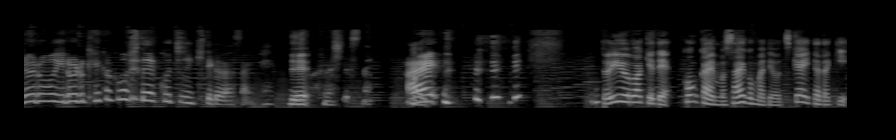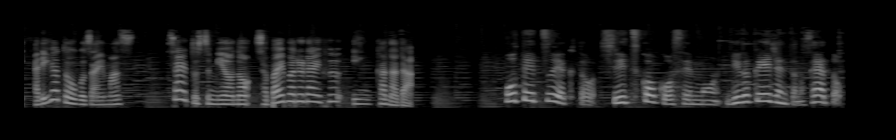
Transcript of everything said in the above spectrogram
いろいろいろいろ計画をしてこっちに来てくださいね。ね話ですね。ははいい。というわけで今回も最後までお付き合いいただきありがとうございます。さやとすみおのサバイバルライフ in カナダ法廷通訳と私立高校専門留学エージェントのさやと。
